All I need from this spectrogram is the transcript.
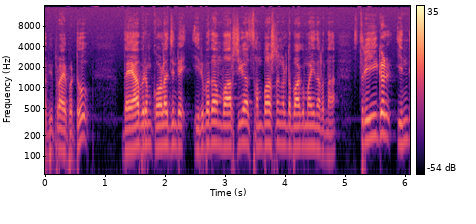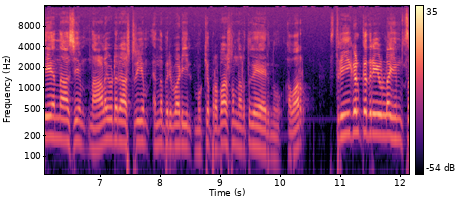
അഭിപ്രായപ്പെട്ടു. ദയാപുരം കോളേജിന്റെ ഇരുപതാം വാർഷിക സംഭാഷണങ്ങളുടെ ഭാഗമായി നടന്ന സ്ത്രീകൾ ഇന്ത്യ എന്ന ആശയം നാളെയുടെ രാഷ്ട്രീയം എന്ന പരിപാടിയിൽ മുഖ്യപ്രഭാഷണം നടത്തുകയായിരുന്നു അവർ. സ്ത്രീകൾക്കെതിരെയുള്ള ഹിംസ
